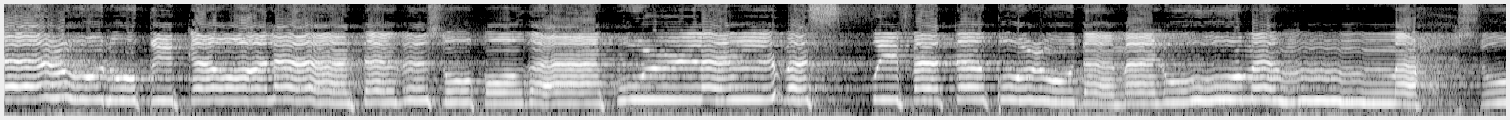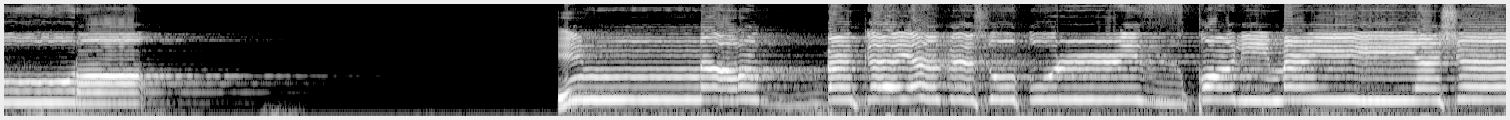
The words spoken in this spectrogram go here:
عنقك ولا تبسطها كل البسط فتقعد ملوما محسورا. إن ربك يبسط الرزق لمن يشاء.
